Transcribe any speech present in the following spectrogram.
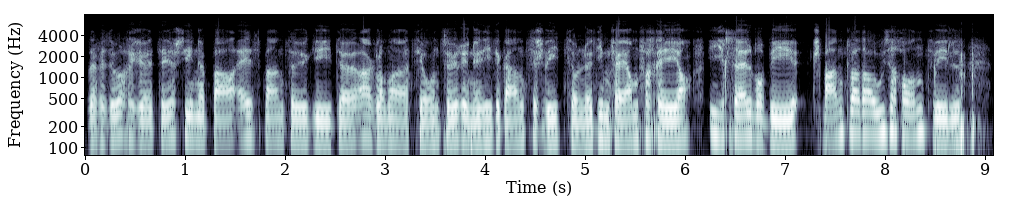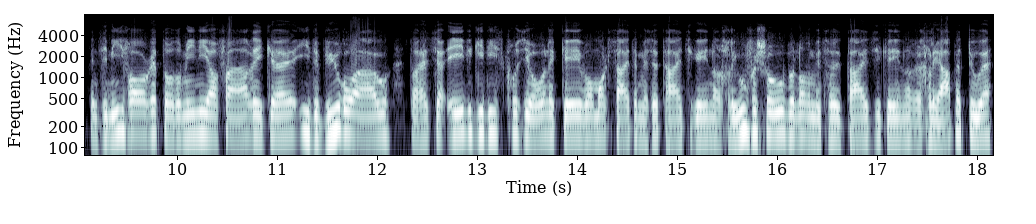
Der Versuch ist jetzt erst in ein paar S-Bahn-Züge in der Agglomeration Zürich, nicht in der ganzen Schweiz und nicht im Fernverkehr. Ich selber bin gespannt, was da rauskommt, weil, wenn Sie mich fragen, oder meine Erfahrungen in dem Büro auch, da hat es ja ewige Diskussionen gegeben, wo man gesagt hat, man sollte die Heizung eher ein bisschen aufschrauben oder man sollte die Heizung eher ein bisschen runter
